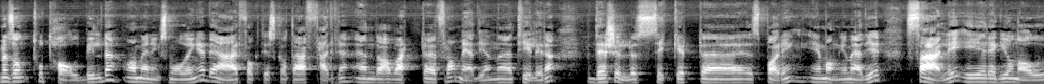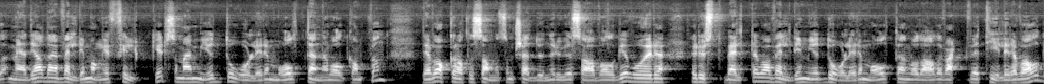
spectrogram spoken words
Men sånn totalbildet av meningsmålinger det er faktisk at det er færre enn det har vært eh, fra mediene tidligere. Det skyldes sikkert eh, sparing i mange medier, særlig i regionalmedia. Det er veldig mange fylker som er mye dårligere målt denne valgkampen. Det var akkurat det samme som skjedde under USA-valget, hvor rustbeltet var veldig mye dårligere målt enn hva det hadde vært ved tidligere valg.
